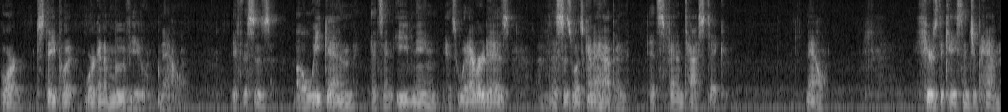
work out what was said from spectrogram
or stay put, we're going to move you now. If this is a weekend, it's an evening, it's whatever it is, this is what's going to happen. It's fantastic. Now, here's the case in Japan.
